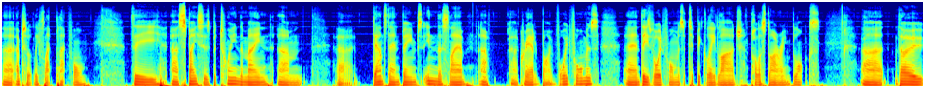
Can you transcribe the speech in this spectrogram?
uh, absolutely flat platform the uh, spaces between the main um, uh, downstand beams in the slab are uh, created by void formers and these void formers are typically large polystyrene blocks. Uh, though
